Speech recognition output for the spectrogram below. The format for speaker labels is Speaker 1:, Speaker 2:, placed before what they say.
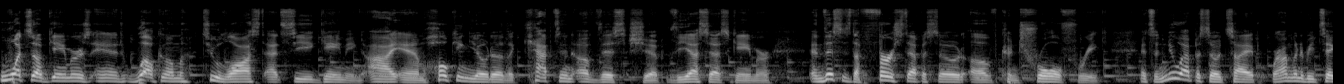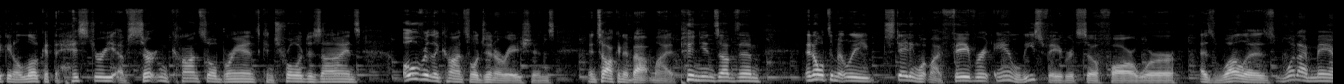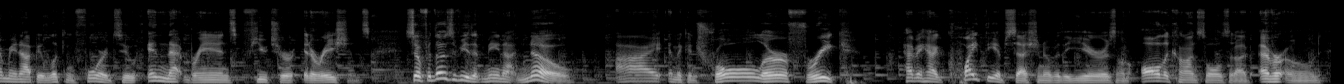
Speaker 1: What's up, gamers, and welcome to Lost at Sea Gaming. I am Hulking Yoda, the captain of this ship, the SS Gamer, and this is the first episode of Control Freak. It's a new episode type where I'm going to be taking a look at the history of certain console brands, controller designs over the console generations, and talking about my opinions of them and ultimately stating what my favorite and least favorite so far were, as well as what I may or may not be looking forward to in that brand's future iterations. So, for those of you that may not know, I am a controller freak, having had quite the obsession over the years on all the consoles that I've ever owned.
